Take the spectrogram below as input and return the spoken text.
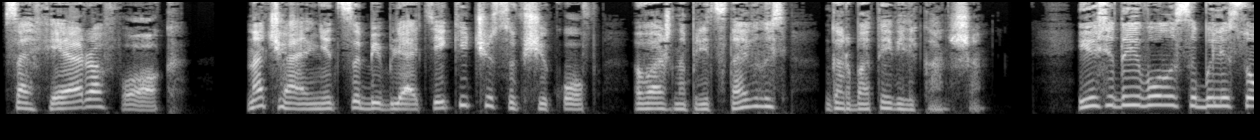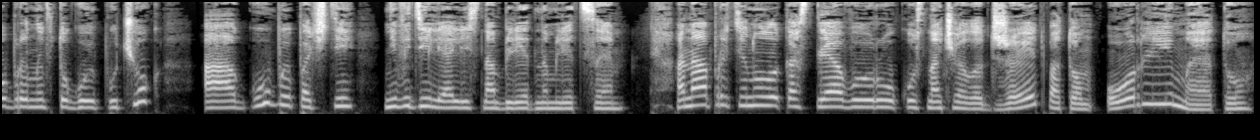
«Софера Фок, начальница библиотеки часовщиков», — важно представилась горбатая великанша. Ее седые волосы были собраны в тугой пучок, а губы почти не выделялись на бледном лице. Она протянула костлявую руку сначала Джейд, потом Орли и Мэту.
